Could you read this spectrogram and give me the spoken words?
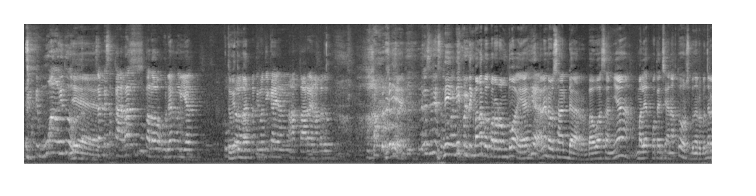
makin mual gitu. Iya. Sampai sekarang tuh kalau udah ngelihat tuh, uh, matematika yang akar yang apa tuh. Iya. Terus serius, Ini ini penting banget buat para orang tua ya. Iya. Kalian harus sadar bahwasannya melihat potensi anak tuh harus benar-benar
